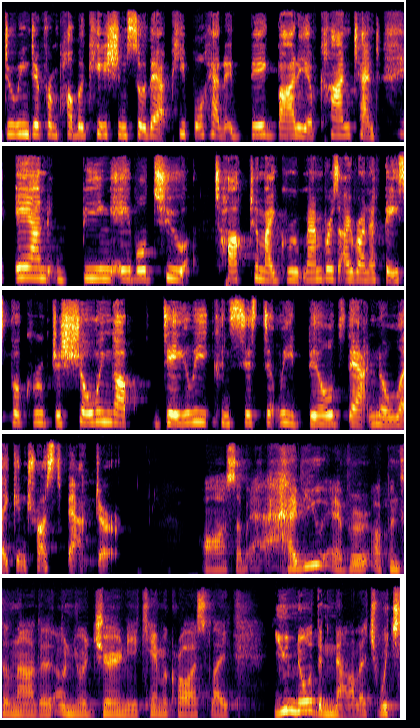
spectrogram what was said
doing different publications so that people had a big body of content and being able to talk to my group members. I run a Facebook group. Just showing up daily, consistently builds that know, like, and trust factor. Awesome. Have you ever, up until now, on your journey, came across like you know the knowledge, which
